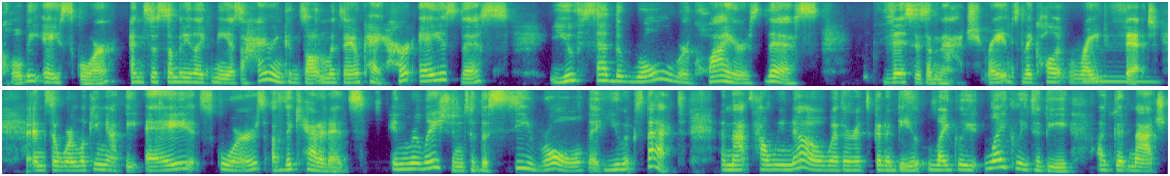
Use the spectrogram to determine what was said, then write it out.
Kolbe A score. And so somebody like me as a hiring consultant would say, okay, her A is this. You've said the role requires this. This is a match, right? And so they call it right fit. Mm. And so we're looking at the A scores of the candidates in relation to the C role that you expect. And that's how we know whether it's going to be likely likely to be a good match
